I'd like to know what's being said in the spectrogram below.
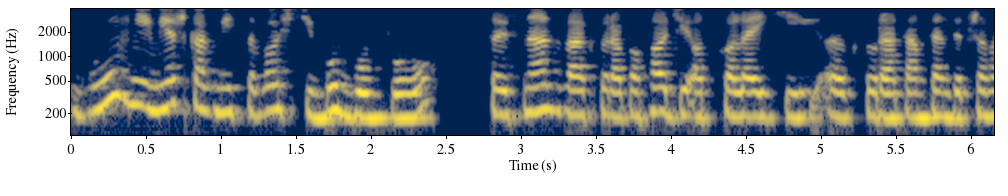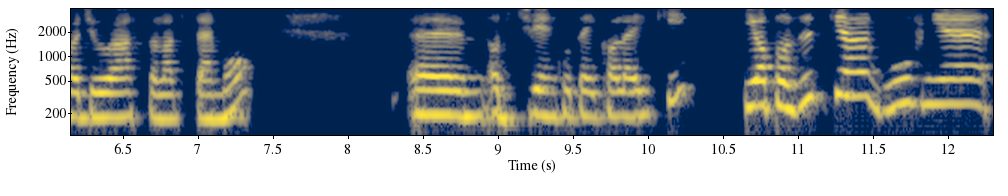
głównie mieszka w miejscowości Bububu. To jest nazwa, która pochodzi od kolejki, e, która tamtędy przechodziła 100 lat temu, e, od dźwięku tej kolejki. I opozycja głównie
